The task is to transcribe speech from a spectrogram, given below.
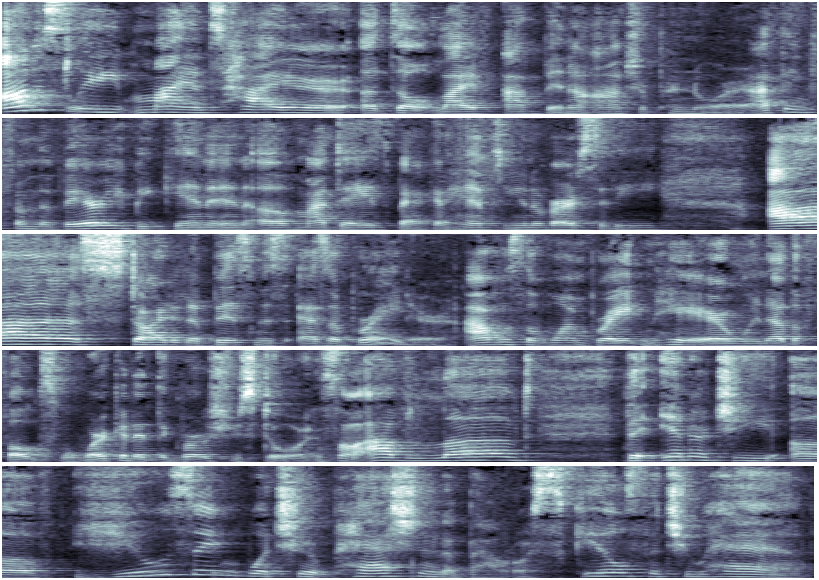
honestly my entire adult life i've been an entrepreneur. I think from the very beginning of my days back at hampton university I started a business as a braider. I was the one braiding hair when other folks were working at the grocery store. And so I've loved the energy of using what you're passionate about or skills that you have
